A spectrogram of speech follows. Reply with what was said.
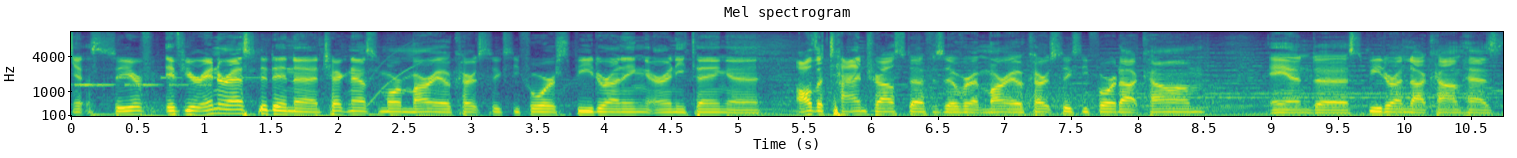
Yes. So you're, if you're interested in uh, checking out some more Mario Kart 64 speed running or anything, uh, all the time trial stuff is over at MarioKart64.com, and uh, Speedrun.com has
